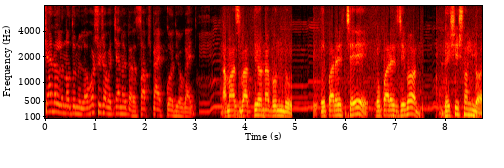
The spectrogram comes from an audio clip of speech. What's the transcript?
চ্যানেলে নতুন হলে অবশ্যই সবাই চ্যানেলটা সাবস্ক্রাইব করে দিও গাইজ নামাজ বাদ দিও না, বন্ধু। এপারের চেয়ে ওপারের জীবন বেশি সুন্দর।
